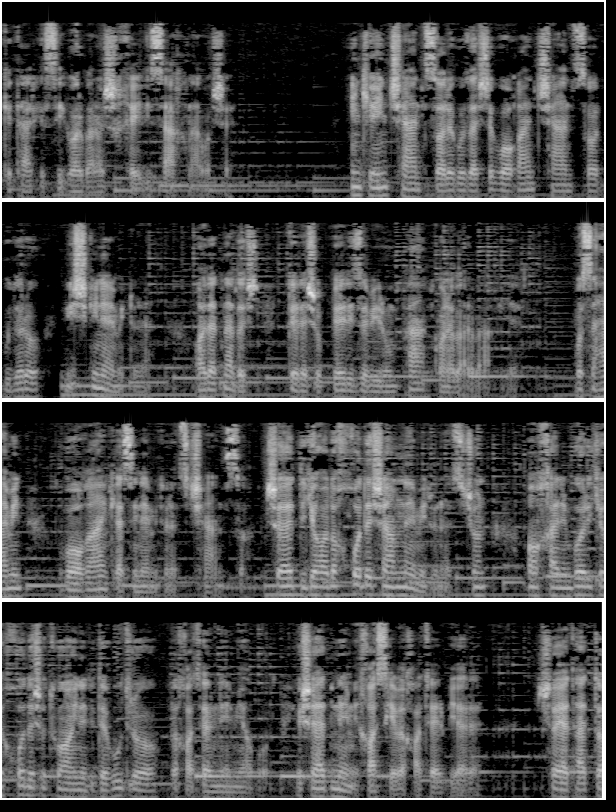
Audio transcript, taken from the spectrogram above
که ترک سیگار براش خیلی سخت نباشه. اینکه این چند سال گذشته واقعا چند سال بوده رو هیچکی نمی‌دونه. عادت نداشت دلشو بریزه بیرون پهن کنه برای بقیه. واسه همین واقعا کسی نمی‌دونست چند سال. شاید دیگه حالا خودش هم نمی‌دونست چون آخرین باری که خودش رو تو آینه دیده بود رو به خاطر نمی آورد. یا شاید نمی‌خواست که به خاطر بیاره. شاید حتی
